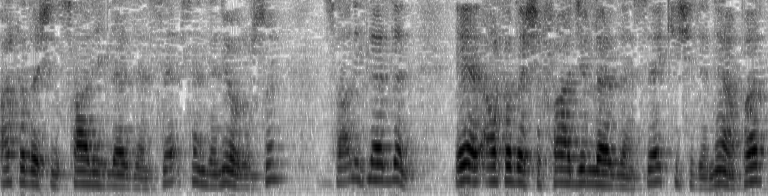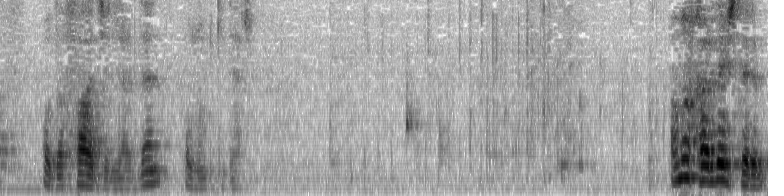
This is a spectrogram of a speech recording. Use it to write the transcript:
Arkadaşın salihlerdense sen de ne olursun? Salihlerden. Eğer arkadaşı facirlerdense kişi de ne yapar? O da facirlerden olur gider. Ama kardeşlerim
